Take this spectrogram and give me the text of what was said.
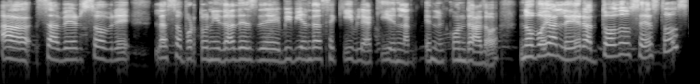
a saber sobre las oportunidades de vivienda asequible aquí en, la, en el condado. No voy a leer a todos estos,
